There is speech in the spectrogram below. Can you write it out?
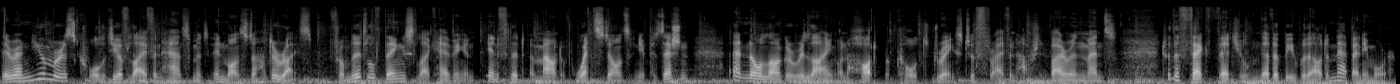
there are numerous quality of life enhancements in Monster Hunter Rise, from little things like having an infinite amount of whetstones in your possession and no longer relying on hot or cold drinks to thrive in harsh environments, to the fact that you'll never be without a map anymore.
